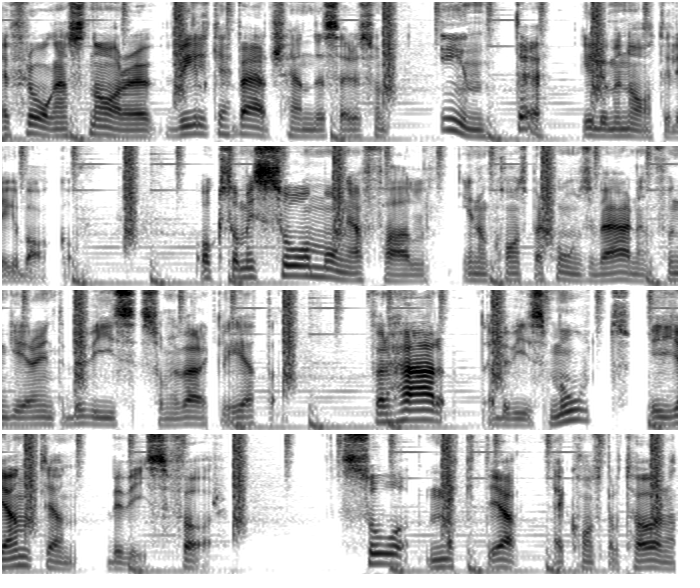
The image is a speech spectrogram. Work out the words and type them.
är frågan snarare vilka världshändelser som inte Illuminati ligger bakom. Och som i så många fall inom konspirationsvärlden fungerar inte bevis som i verkligheten. För här är bevis mot egentligen bevis för. Så mäktiga är konspiratörerna.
